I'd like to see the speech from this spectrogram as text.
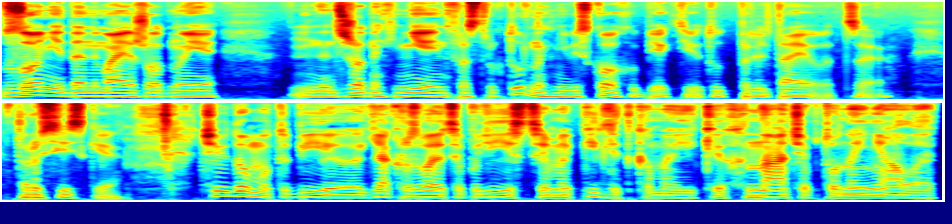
в зоні, де немає жодної жодних ні інфраструктурних, ні військових об'єктів. І тут прилітає оце російське. Чи відомо тобі, е, як розвиваються події з цими підлітками, яких начебто найняли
